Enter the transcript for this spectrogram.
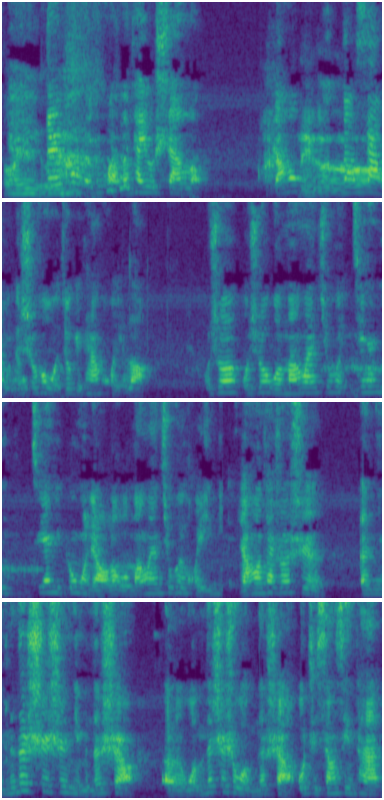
哎呦，但是过了一会儿呢，他又删了。然后那个到下午的时候，我就给他回了。我说我说我忙完就会，既然你既然你跟我聊了，我忙完就会回你。然后他说是，呃，你们的事是你们的事儿，呃，我们的事是我们的事儿，我只相信他，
